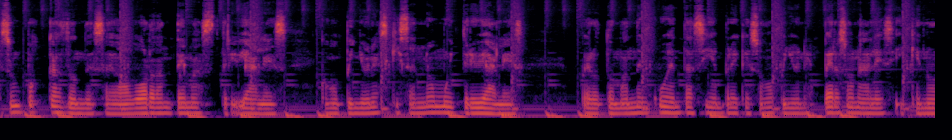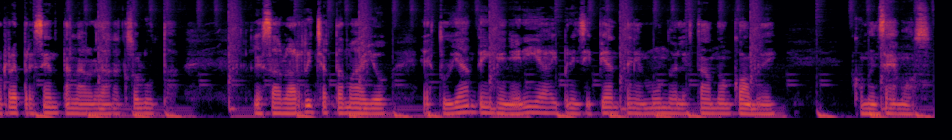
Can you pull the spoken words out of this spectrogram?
Es un podcast donde se abordan temas triviales, con opiniones quizás no muy triviales, pero tomando en cuenta siempre que son opiniones personales y que no representan la verdad absoluta. Les habla Richard Tamayo, estudiante de ingeniería y principiante en el mundo del stand-up comedy. Comencemos.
